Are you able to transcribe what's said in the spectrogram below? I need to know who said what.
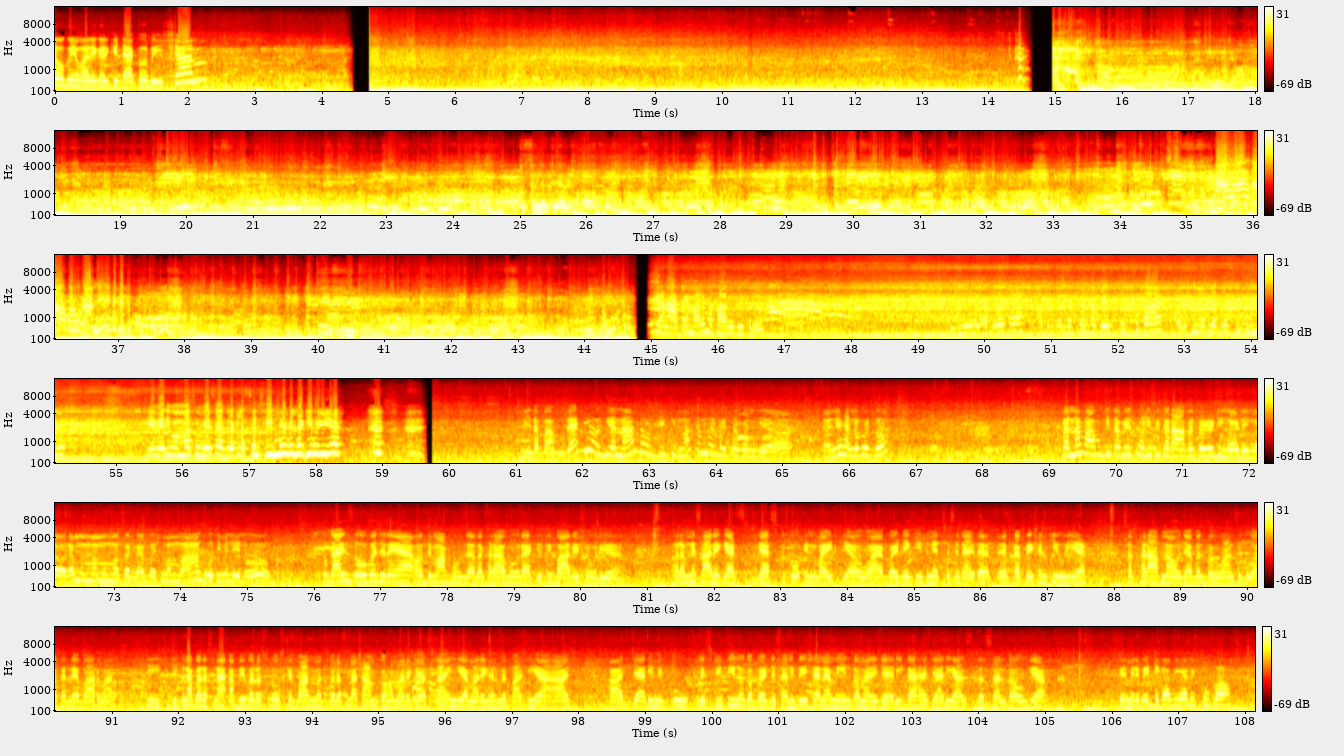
Speaker 1: हो गई हमारे घर की डेकोरेशन। ये सुबह से अदरक लहसुन छीलने में लगी हुई है। मेरा बाबू रेडी हो गया, ना दो के कितना सुंदर बेटा बन गया। कहने हेलो कर दो। पर ना बाबू की तबीयत थोड़ी सी खराब है, थोड़ा ढीला ढीला हो रहा है। मम्मा मम्मा कर रहा है, बस मम्मा, गोदी में ले लो। तो गाइस दो बज रहे हैं और दिमाग बहुत ज़्यादा ख़राब हो रहा है क्योंकि बारिश हो रही है। और हमने सारे गेस्ट गेस्ट को इनवाइट किया हुआ है। बर्थडे की इतने अच्छे से प्रेपरेशन की हुई है। सब ख़राब ना हो जाए, बस भगवान से दुआ कर रहे हैं बार बार कि जितना बरसना है, अभी बरस लो, उसके बाद मत बरसना। शाम को हमारे गेस्ट आएँगे, हमारे घर में पार्टी है आज। आज जैरी मिक्कू क्रिस्टी तीनों का बर्थडे सेलिब्रेशन है। मेन तो हमारे जैरी का है। जैरी आज दस साल का हो गया। फिर मेरे बेटे का भी है मिक्कू का।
